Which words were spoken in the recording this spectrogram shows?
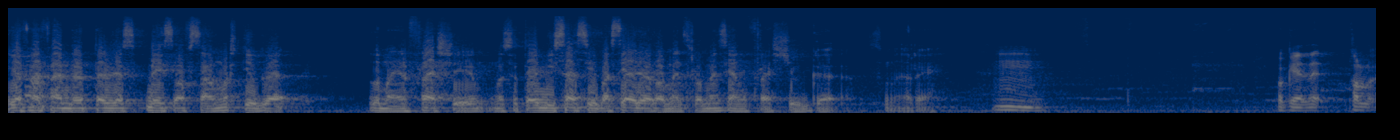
ya 500 Days of Summer juga lumayan fresh sih maksudnya bisa sih pasti ada romance romance yang fresh juga sebenarnya Hmm. Oke, le- kalau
